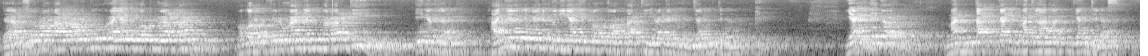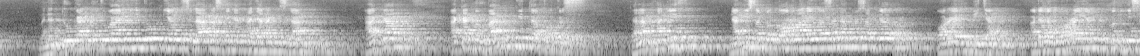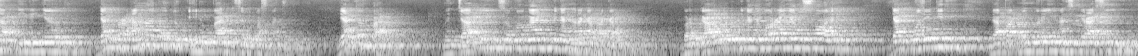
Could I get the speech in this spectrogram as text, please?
Dalam surah Ar-Ra'd ayat 28, Allah berfirman yang berarti ingatlah hanya dengan mengingati Allah hati akan menjadi tenang. Yang ketiga, mantapkan matlamat yang jelas. Menentukan tujuan hidup yang selaras dengan ajaran Islam agar akan membantu kita fokus. Dalam hadis Nabi sallallahu alaihi wasallam bersabda, orang yang bijak adalah orang yang menghisap dirinya dan beramal untuk kehidupan selepas mati. Yang keempat, mencari sokongan dengan rakan-rakan. Bergaul dengan orang yang soleh dan positif dapat memberi inspirasi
